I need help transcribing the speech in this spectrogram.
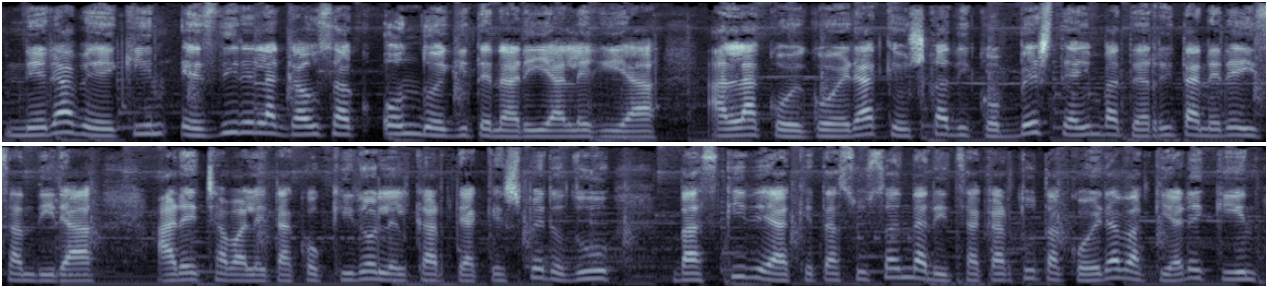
nerabeekin ez direla gauzak ondo egiten ari alegia. Halako egoerak Euskadiko beste hainbat herritan ere izan dira. Aretsabaletako kirol elkarteak espero du, bazkideak eta zuzendaritzak hartutako erabakiarekin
